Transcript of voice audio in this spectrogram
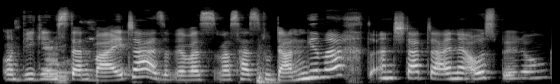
Und wie ging es dann weiter? Also was, was hast du dann gemacht anstatt eine Ausbildung?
